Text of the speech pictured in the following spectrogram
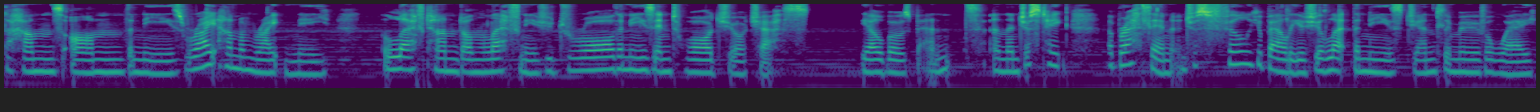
the hands on the knees, right hand on right knee, left hand on left knee as you draw the knees in towards your chest, the elbows bent, and then just take a breath in and just fill your belly as you let the knees gently move away,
